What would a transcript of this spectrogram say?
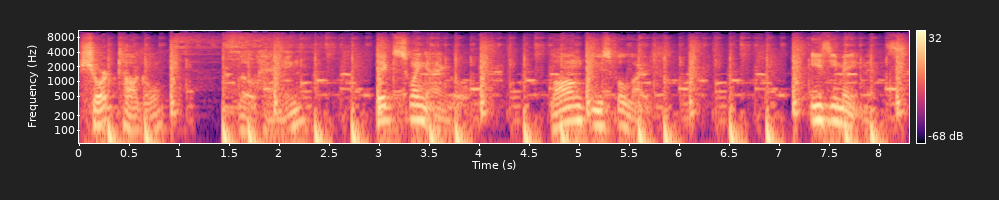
Short toggle, low hanging, big swing angle, long useful life, easy maintenance.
